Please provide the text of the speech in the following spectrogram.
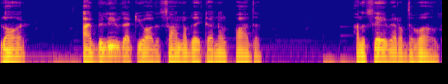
Lord, I believe that you are the Son of the Eternal Father and the Savior of the world.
